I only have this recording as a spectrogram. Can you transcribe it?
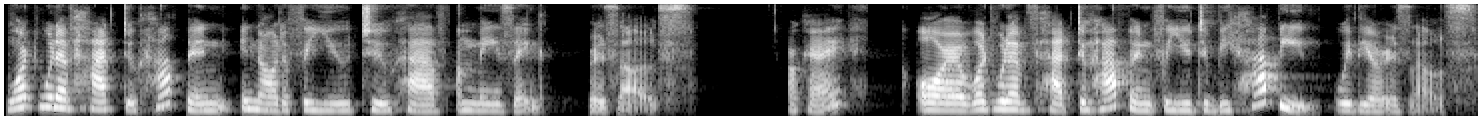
What would have had to happen in order for you to have amazing results? Okay. Or what would have had to happen for you to be happy with your results?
